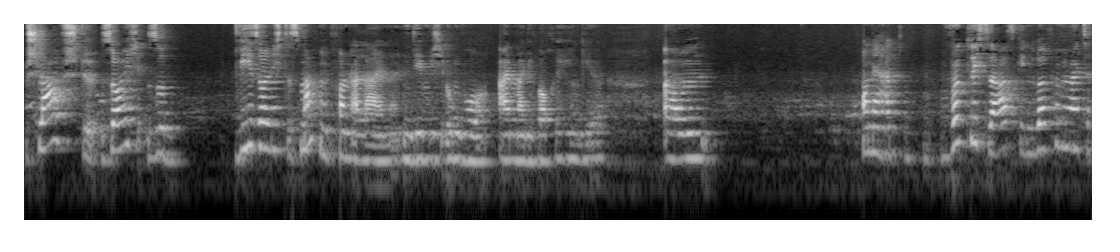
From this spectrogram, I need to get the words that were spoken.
Schlafstörungen, so, wie soll ich das machen von alleine, indem ich irgendwo einmal die Woche hingehe? Ähm, und er hat wirklich saß gegenüber von mir und meinte,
